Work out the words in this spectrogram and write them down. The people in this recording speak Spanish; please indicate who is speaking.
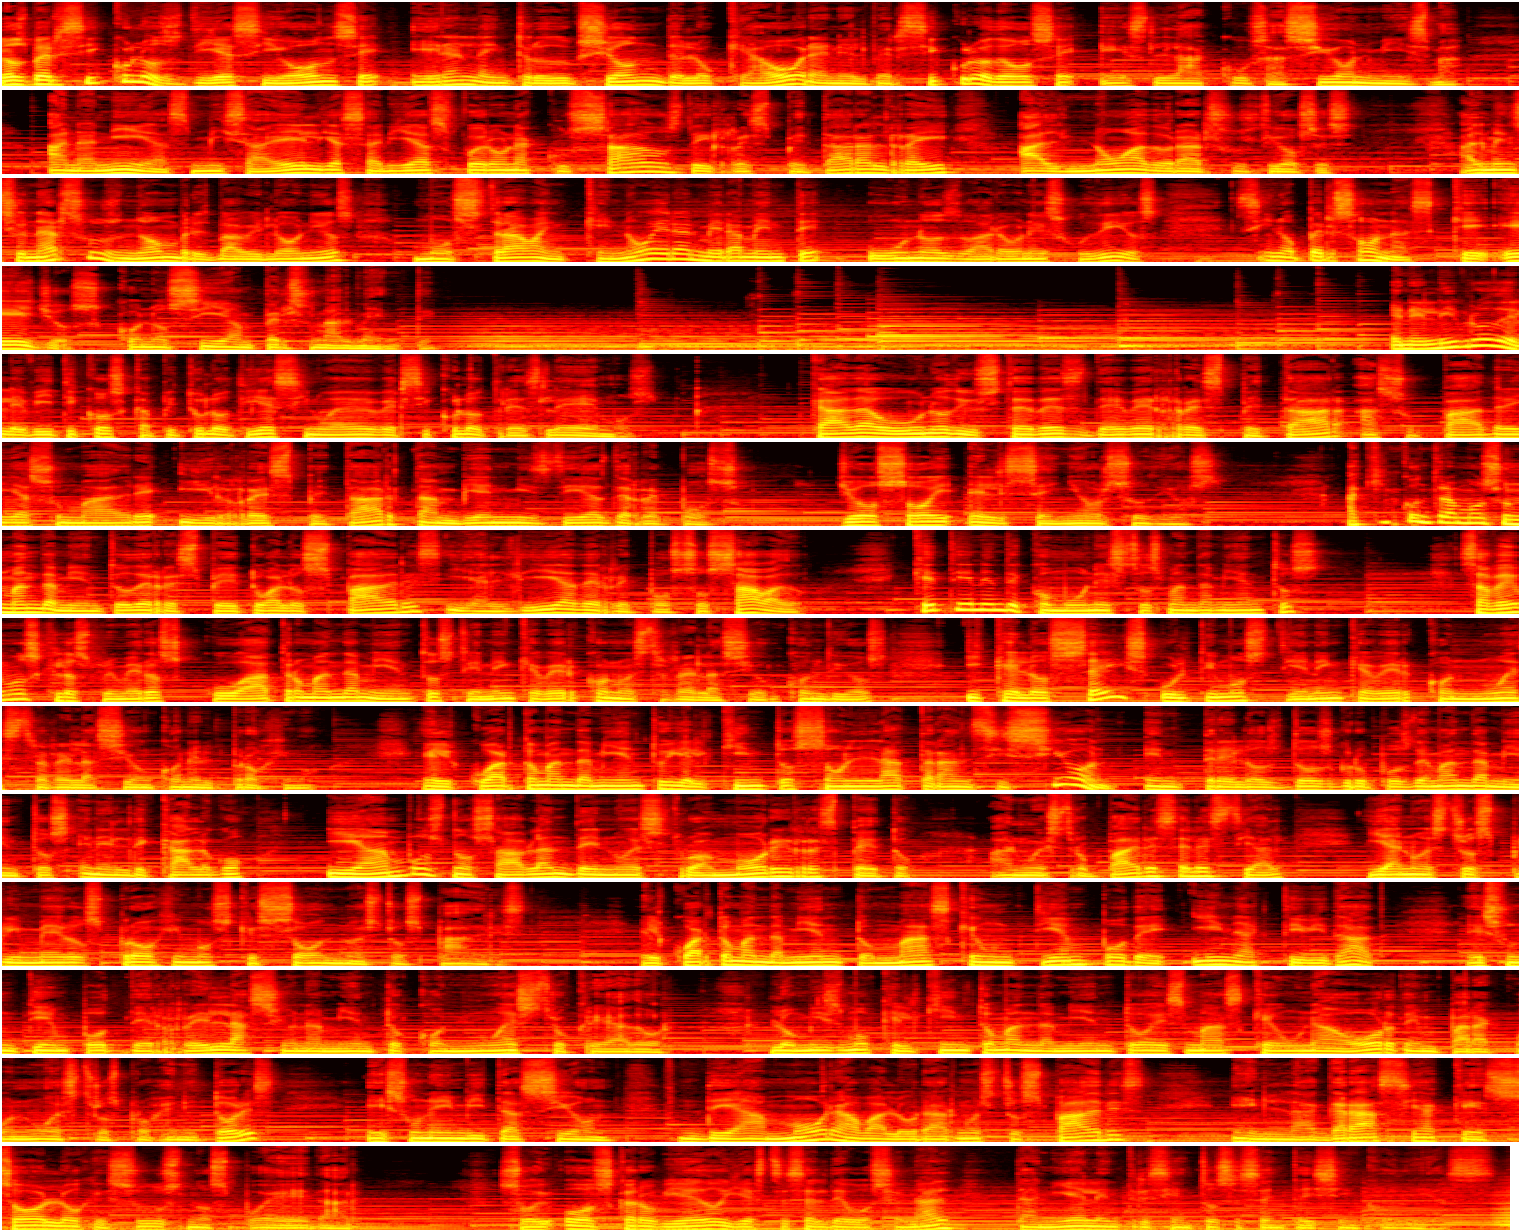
Speaker 1: Los versículos 10 y 11 eran la introducción de lo que ahora en el versículo 12 es la acusación misma. Ananías, Misael y Azarías fueron acusados de irrespetar al rey al no adorar sus dioses. Al mencionar sus nombres babilonios, mostraban que no eran meramente unos varones judíos, sino personas que ellos conocían personalmente. En el libro de Levíticos capítulo 19 versículo 3 leemos, Cada uno de ustedes debe respetar a su padre y a su madre y respetar también mis días de reposo. Yo soy el Señor su Dios. Aquí encontramos un mandamiento de respeto a los padres y al día de reposo sábado. ¿Qué tienen de común estos mandamientos? Sabemos que los primeros cuatro mandamientos tienen que ver con nuestra relación con Dios y que los seis últimos tienen que ver con nuestra relación con el prójimo. El cuarto mandamiento y el quinto son la transición entre los dos grupos de mandamientos en el Decálogo y ambos nos hablan de nuestro amor y respeto a nuestro Padre Celestial y a nuestros primeros prójimos que son nuestros padres. El cuarto mandamiento, más que un tiempo de inactividad, es un tiempo de relacionamiento con nuestro Creador. Lo mismo que el quinto mandamiento es más que una orden para con nuestros progenitores, es una invitación de amor a valorar nuestros padres en la gracia que solo Jesús nos puede dar. Soy Óscar Oviedo y este es el devocional Daniel en 365 días.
